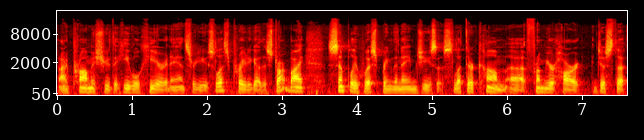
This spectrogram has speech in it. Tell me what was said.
and I promise you that He will hear and answer you. So let's pray together. Start by simply whispering the name Jesus. Let there come uh, from your heart just the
